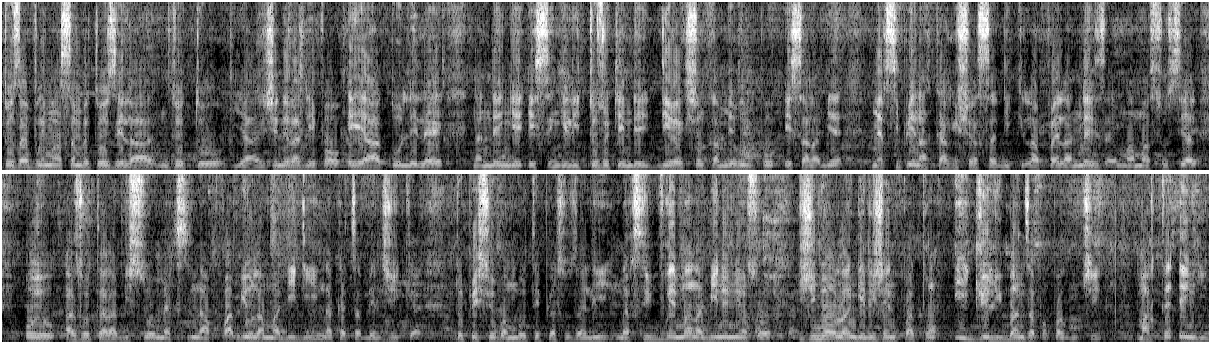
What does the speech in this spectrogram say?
toza vraiment ensemble tozela nzoto ya général defort eya tolela ye na ndenge esengeli tozokende direction cameroun mpo esala bien merci mpe na carisher sadik la finlandaise mama sociale oyo azotala biso merci na fabiola madidi na kati ya belgique topesi yo bambote place ozali merci vraiment na bino nyonso junior lange le jeune patron igue libanza papa gucci martin engi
